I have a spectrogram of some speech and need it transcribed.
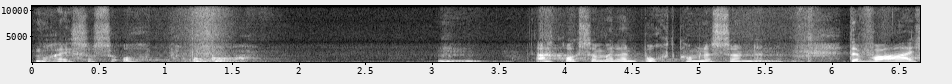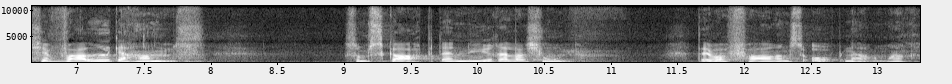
må reise oss opp og gå. Mm. Akkurat som med den bortkomne sønnen. Det var ikke valget hans som skapte en ny relasjon det var farens åpne armer.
